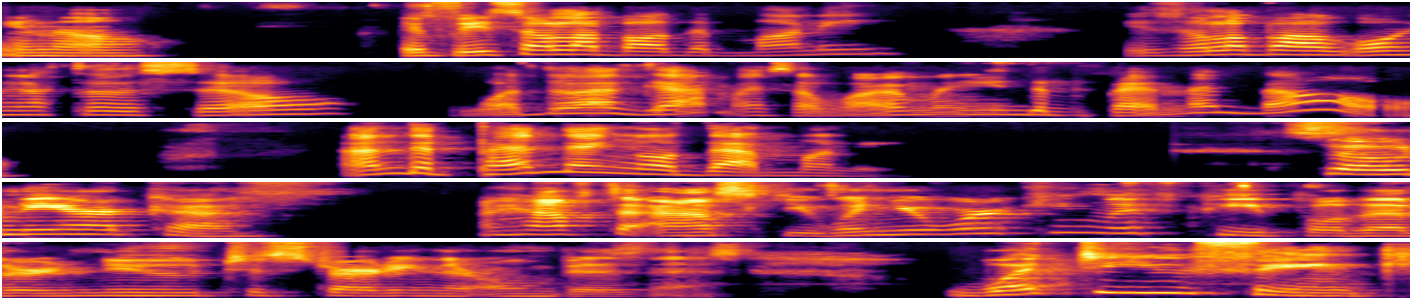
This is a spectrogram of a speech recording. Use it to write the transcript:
You know if it's all about the money it's all about going after the sale what do i get myself? I'm independent? No. I'm depending on that money so Niyurka, i have to ask you when you're working with people that are new to starting their own business what do you think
